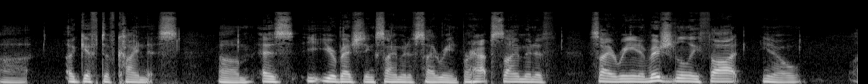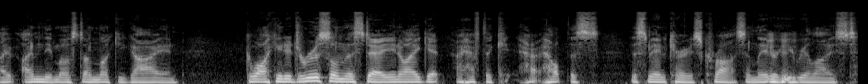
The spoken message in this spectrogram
uh, a gift of kindness. Um, as you're mentioning Simon of Cyrene, perhaps Simon of Cyrene originally thought, you know, I, am the most unlucky guy, and walking to Jerusalem this day, you know, I get, I have to help this this man carry his cross. And later mm-hmm. he realized,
